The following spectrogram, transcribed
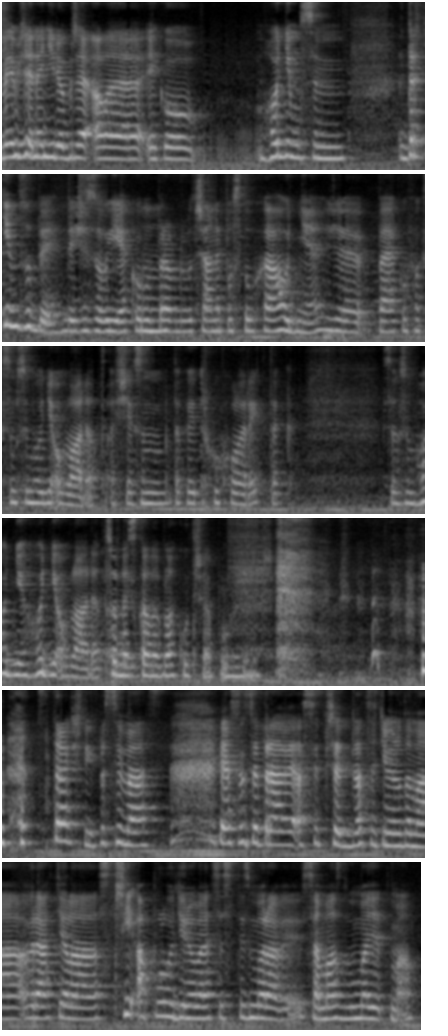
vím, že není dobře, ale jako hodně musím drtím zuby, když Zoe jako Hmm. opravdu třeba neposlouchá hodně, že jako fakt se musím hodně ovládat. Až jak jsem takový trochu cholerik, tak se musím hodně, hodně ovládat. Co dneska ve vlaku třeba půl hodiny. Strašný, prosím vás. Já jsem se právě asi před 20 minutama vrátila z tří a půl hodinové cesty z Moravy, sama s dvouma dětma.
